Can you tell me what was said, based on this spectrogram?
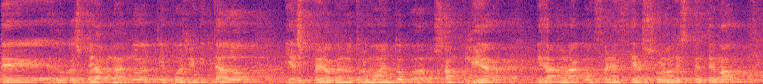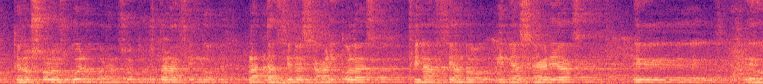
de lo que estoy hablando, el tiempo es limitado y espero que en otro momento podamos ampliar y dar una conferencia solo de este tema, que no solo es bueno para nosotros, están haciendo plantaciones agrícolas, financiando líneas aéreas, eh, eh,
